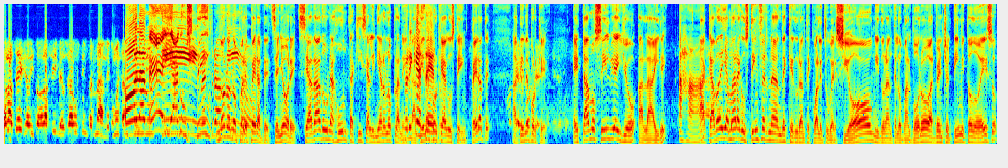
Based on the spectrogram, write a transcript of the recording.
Hola Sergio y toda la Silvia, yo soy Agustín Fernández, ¿cómo están? Hola Agustín. ¡Ey, Agustín! No, no, no, pero espérate, señores, se ha dado una junta aquí, se alinearon los planetas. ¿Pero y qué es Atiende por qué, Agustín. Espérate, atiende por qué. Estamos Silvia y yo al aire. Ajá. Acaba de llamar a Agustín Fernández que durante cuál es tu versión y durante los Malboro Adventure Team y todo eso,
